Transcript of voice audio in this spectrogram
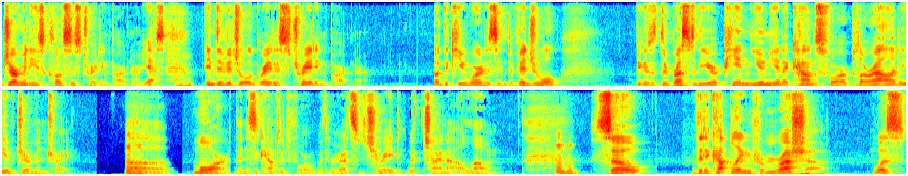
Germany's closest trading partner. Yes, individual greatest trading partner. But the key word is individual, because the rest of the European Union accounts for a plurality of German trade, Mm-hmm. uh, more than is accounted for with regards to trade with China alone. Mhm. So the decoupling from Russia was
